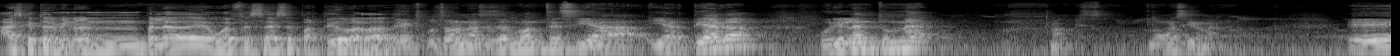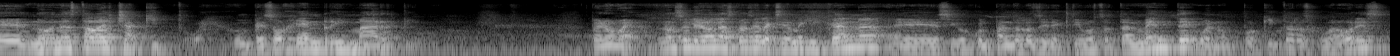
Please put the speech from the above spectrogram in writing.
Ah, es que terminó en pelea de UFC ese partido, ¿verdad? Expulsaron a César Montes y a, y a Arteaga. Uriel Antuna, mames, no voy a decir nada. Eh, no, no estaba el Chaquito, güey. Empezó Henry Martin. Pero bueno, no se le dieron las cosas a la selección mexicana. eh, sigo culpando a los directivos totalmente. Bueno, un poquito a los jugadores.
